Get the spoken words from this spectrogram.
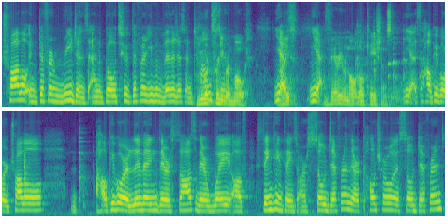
travel in different regions and go to different even villages and towns. you were pretty to- remote, Yes. right? Yes. Very remote locations. yes, how people were travel, how people are living, their thoughts, their way of thinking things are so different. Their cultural is so different.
